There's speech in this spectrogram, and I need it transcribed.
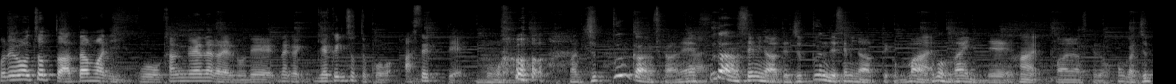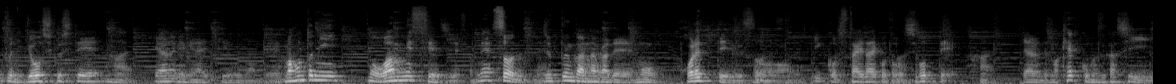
それをちょっと頭にこう考えながらやるのでなんか逆にちょっとこう焦ってこう、まあ、10分間ですからね、はい。普段セミナーって10分でセミナーってまあ、はい。ほとんどないんで、はい。まあ、あれなんですけど今回10分に凝縮してはい、やらなきゃいけないっていうことなんで、まあ、本当にもうワンメッセージですよね。そうですね。10分間の中でもうこれっていうそのです1個伝えたいことを絞ってはい、やるんで、まあ、結構難しい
